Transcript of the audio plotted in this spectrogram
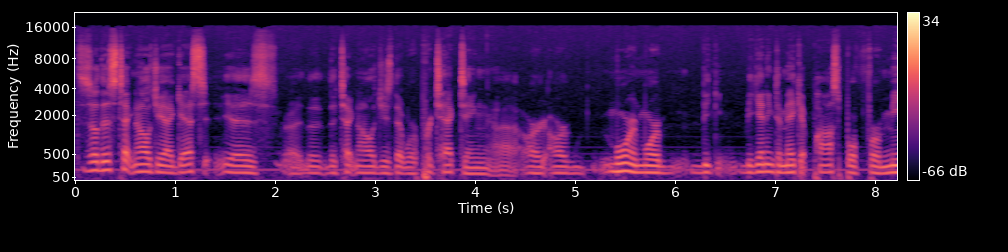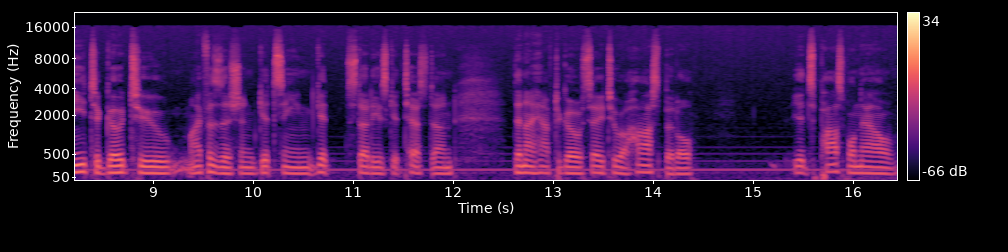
so this technology, I guess, is uh, the, the technologies that we're protecting uh, are, are more and more be- beginning to make it possible for me to to go to my physician, get seen, get studies, get tests done, then I have to go, say, to a hospital. It's possible now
